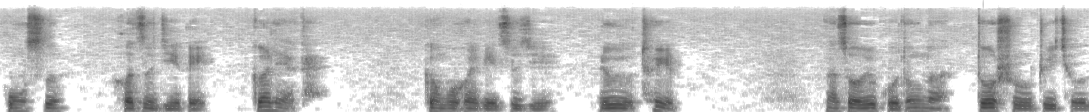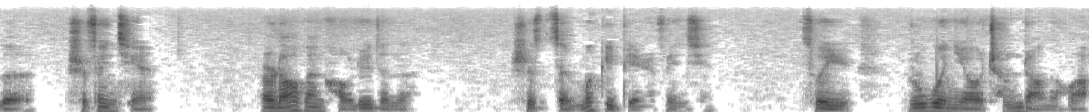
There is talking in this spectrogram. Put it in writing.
公司和自己给割裂开，更不会给自己留有退路。那作为股东呢，多数追求的是分钱，而老板考虑的呢，是怎么给别人分钱。所以，如果你要成长的话，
